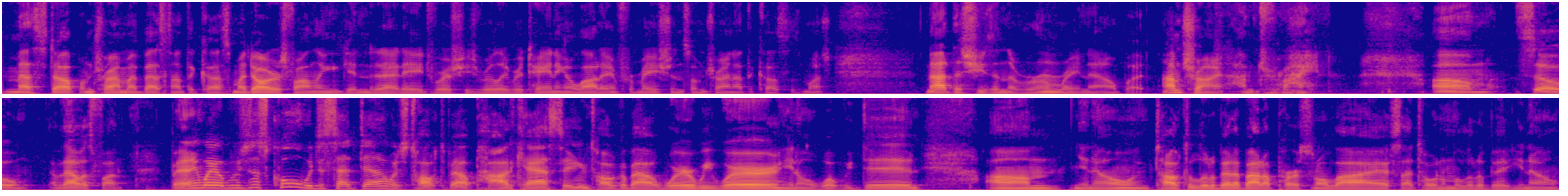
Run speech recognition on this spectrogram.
messed up. I'm trying my best not to cuss. My daughter's finally getting to that age where she's really retaining a lot of information, so I'm trying not to cuss as much. Not that she's in the room right now, but I'm trying. I'm trying. Um, so that was fun. But anyway, it was just cool. We just sat down. We just talked about podcasting, talk about where we were, you know, what we did. Um, you know, talked a little bit about our personal lives. I told him a little bit, you know,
